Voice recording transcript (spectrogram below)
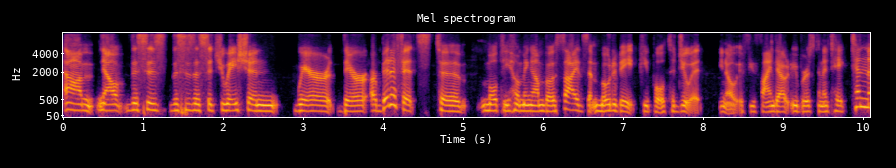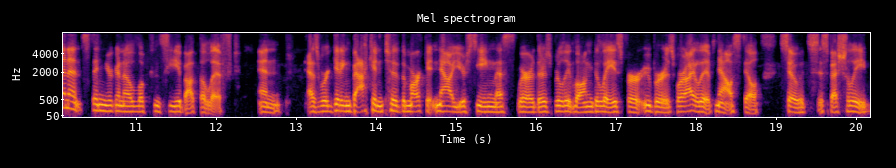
Um, now, this is, this is a situation where there are benefits to multi-homing on both sides that motivate people to do it. You know, if you find out Uber is going to take 10 minutes, then you're going to look and see about the Lyft. And as we're getting back into the market now, you're seeing this where there's really long delays for Ubers where I live now still. So it's especially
